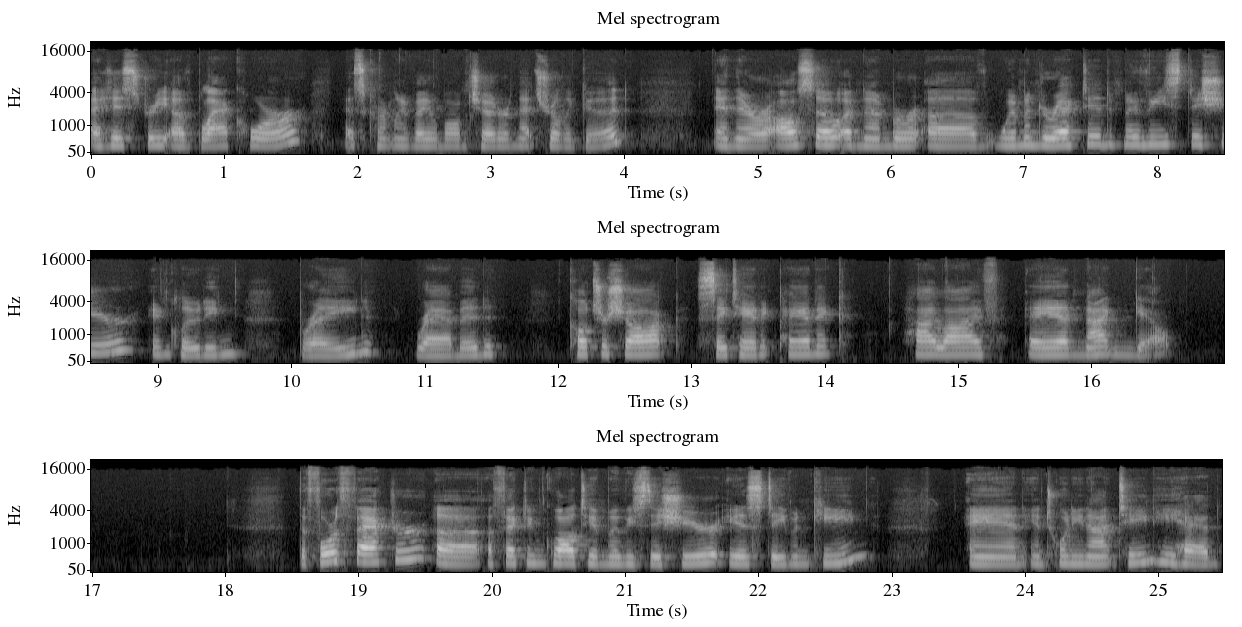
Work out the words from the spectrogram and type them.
A History of Black Horror. That's currently available on Shudder, and that's really good. And there are also a number of women directed movies this year, including Braid, Rabid, Culture Shock, Satanic Panic, High Life, and Nightingale. The fourth factor uh, affecting quality of movies this year is Stephen King. And in 2019, he had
